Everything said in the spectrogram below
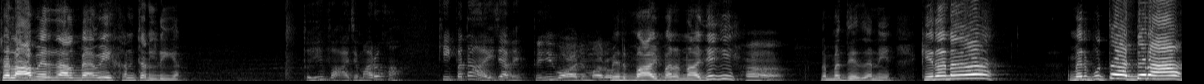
ਚਲ ਆ ਮੇਰੇ ਨਾਲ ਮੈਂ ਵੇਖਣ ਚੱਲਦੀ ਆ। ਤੁਸੀਂ ਆਵਾਜ਼ ਮਾਰੋ ਹਾਂ ਕੀ ਪਤਾ ਆ ਹੀ ਜਾਵੇ। ਤੁਸੀਂ ਆਵਾਜ਼ ਮਾਰੋ। ਮੇਰੀ ਮਾਂ ਮਰਨ ਆ ਜਾਏਗੀ? ਹਾਂ। ਤਾਂ ਮੈਂ ਦੇ ਦੇਣੀ ਆ। ਕਿਰਨ! ਮੇਰੇ ਪੁੱਤ ਇੱਧਰ ਆ।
